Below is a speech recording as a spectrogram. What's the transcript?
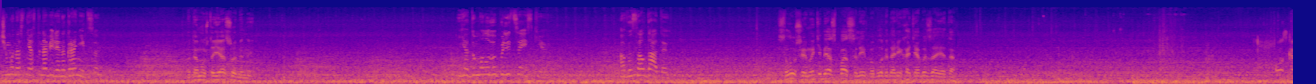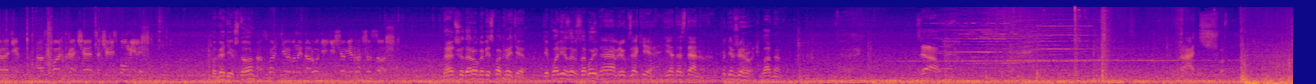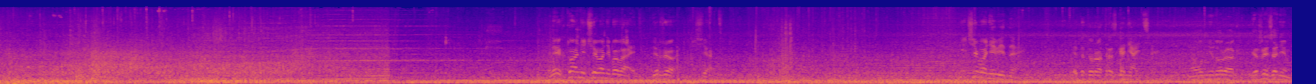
почему нас не остановили на границе? Потому что я особенный. Я думала, вы полицейские. А вы солдаты. Слушай, мы тебя спасли, поблагодари хотя бы за это. Оскар-1. Асфальт кончается через полмили. Погоди, что? Асфальтированной дороги еще метров 600. Дальше дорога без покрытия. Тепловизор с собой? Да, в рюкзаке. Я достану. Подержи руль. Ладно. Взял. А, черт. Легко ничего не бывает. Держу. Черт. Ничего не видно. Этот урод разгоняется. А он не дурак. Держись за ним.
